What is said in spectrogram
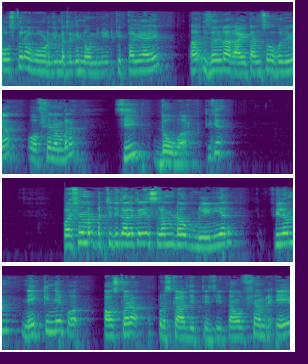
ਆਸਕਰ ਅਵਾਰਡ ਲਈ ਮਤਲਬ ਕਿ ਨੋਮੀਨੇਟ ਕੀਤਾ ਗਿਆ ਹੈ ਤਾਂ ਇਸ ਦਾ ਜਿਹੜਾ ਰਾਈਟ ਆਨਸਰ ਹੋ ਜਾਏਗਾ ਆਪਸ਼ਨ ਨੰਬਰ ਸੀ ਦੋ ਵਾਰ, ਠੀਕ ਹੈ? ਕੁਐਸਚਨ ਨੰਬਰ 25 ਦੀ ਗੱਲ ਕਰੀਏ ਸਲਮ ਡੌਗ ਮਿਲੀਨੀਅਰ ਫਿਲਮ ਨੇ ਕਿੰਨੇ ਆਸਕਰ ਪੁਰਸਕਾਰ ਜਿੱਤੇ ਸੀ। ਤਾਂ ਆਪਸ਼ਨ ਨੰਬਰ ਏ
